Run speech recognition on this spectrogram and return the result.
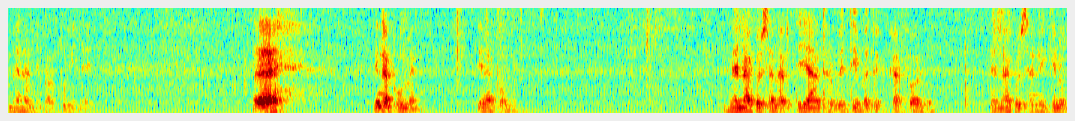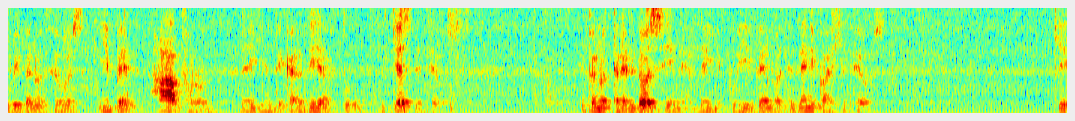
εμέναν υπακούει λέει. Ε, τι να πούμε, τι να πούμε. Δεν άκουσαν αυτοί οι άνθρωποι τίποτε καθόλου δεν άκουσαν εκείνο που είπε ο Θεός, είπε άφρον, λέγεται καρδία αυτού, ουκέστε Θεός. είπε ο τρελός είναι, λέγει, που είπε ότι δεν υπάρχει Θεός. Και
